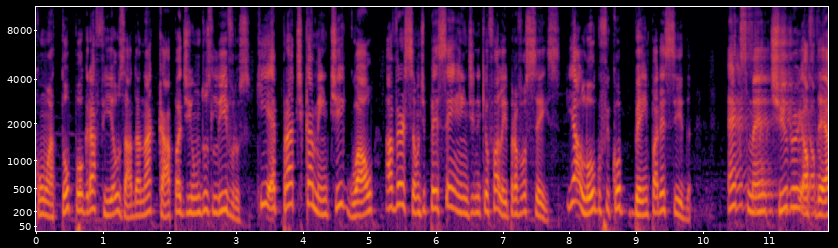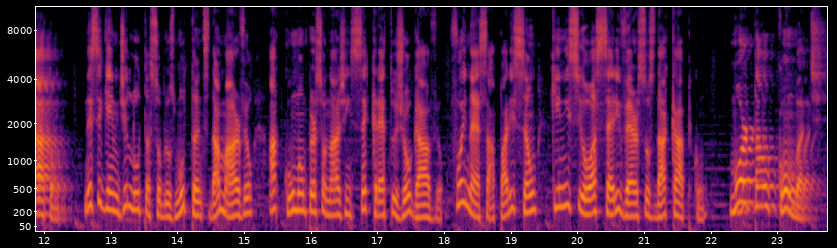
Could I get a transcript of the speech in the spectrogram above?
com a topografia usada na capa de um dos livros, que é praticamente igual à versão de PC Engine que eu falei para vocês. E a logo ficou bem parecida. X-Men Children of the Atom Nesse game de luta sobre os mutantes da Marvel, Akuma é um personagem secreto jogável. Foi nessa aparição que iniciou a série Versus da Capcom. Mortal Kombat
